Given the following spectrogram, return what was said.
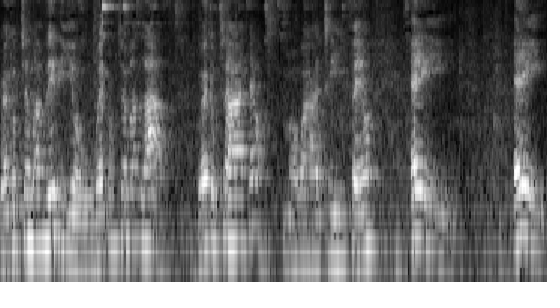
Welcome to my video. Welcome to my live. Welcome to our house, my YT fam. Hey, hey,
